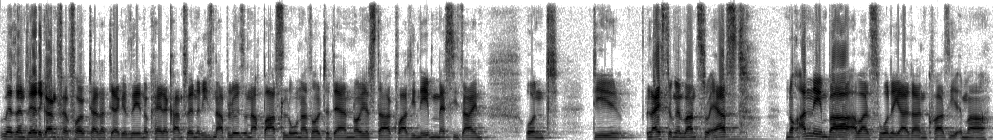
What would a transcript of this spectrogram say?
wer seinen Werdegang verfolgt hat, hat ja gesehen, okay, der kam für eine Riesenablöse nach Barcelona, sollte der neue Star quasi neben Messi sein. Und die Leistungen waren zuerst noch annehmbar, aber es wurde ja dann quasi immer,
